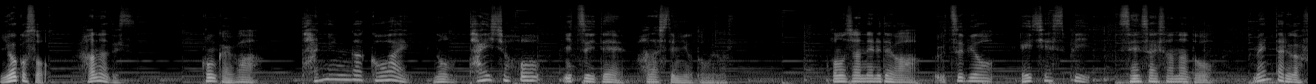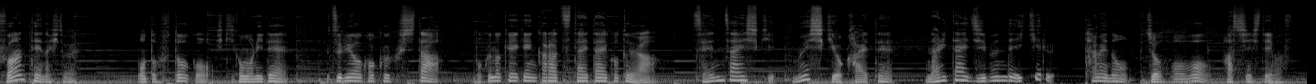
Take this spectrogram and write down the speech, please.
ようこそ花です。今回は他人が怖いの対処法について話してみようと思います。このチャンネルではうつ病 HSP 繊細さんなどメンタルが不安定な人へ元不登校引きこもりでうつ病を克服した僕の経験から伝えたいことや潜在意識無意識を変えてなりたい自分で生きるための情報を発信しています。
